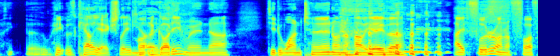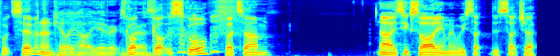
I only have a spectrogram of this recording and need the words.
I think the heat with Kelly actually might Kelly. have got him when uh, did one turn on a Haleiwa eight footer on a five foot seven and Kelly Haleiwa got got the score. But um, no, it's exciting. I mean, we there's such a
